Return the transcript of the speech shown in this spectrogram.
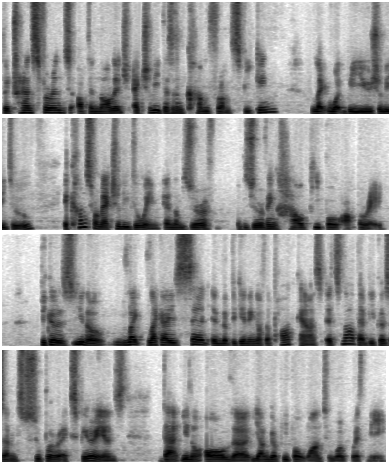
the transference of the knowledge actually doesn't come from speaking like what we usually do. It comes from actually doing and observe observing how people operate. Because you know like like i said in the beginning of the podcast it's not that because i'm super experienced that you know all the younger people want to work with me.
